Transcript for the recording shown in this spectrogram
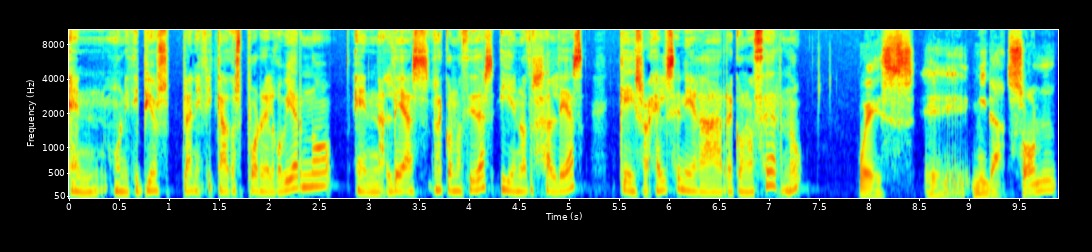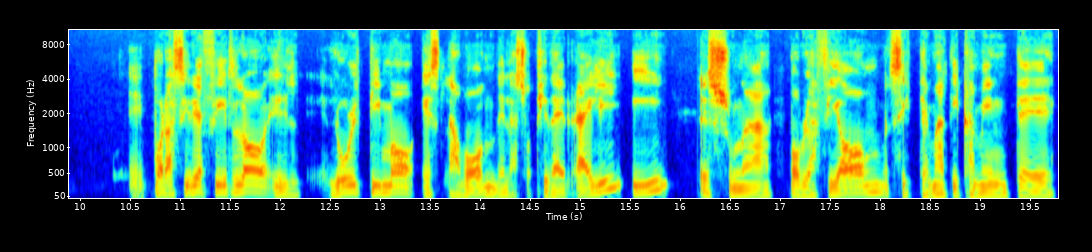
en municipios planificados por el gobierno, en aldeas reconocidas y en otras aldeas que Israel se niega a reconocer, ¿no? Pues eh, mira, son, eh, por así decirlo, el, el último eslabón de la sociedad israelí y es una población sistemáticamente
